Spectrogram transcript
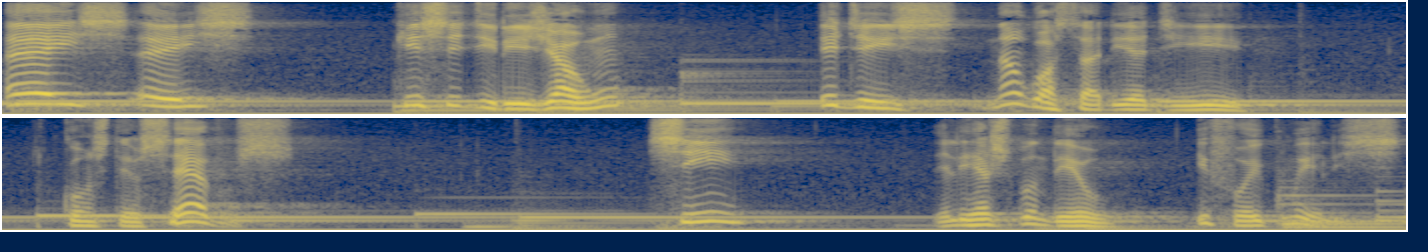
eis, eis, que se dirige a um e diz: Não gostaria de ir com os teus servos? Sim, ele respondeu e foi com eles.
